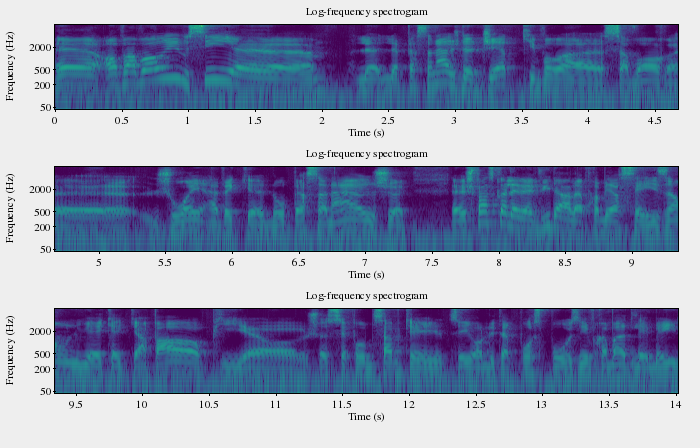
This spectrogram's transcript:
Euh, on va avoir eu aussi euh, le, personnage de Jet qui va savoir jouer avec nos personnages. je pense qu'on l'avait vu dans la première saison, lui, quelque part. Puis je sais pas, il me semble qu'on n'était pas supposé vraiment de l'aimer,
